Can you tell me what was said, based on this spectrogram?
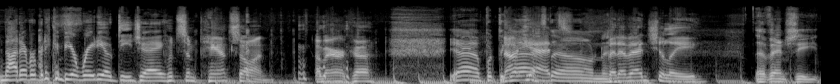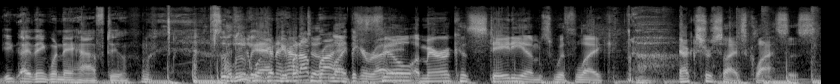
Not everybody can be a radio DJ. Put some pants on, America. Yeah, put the Not glass yet, down. but eventually. Eventually, I think when they have to. Absolutely, I think we're going to but have I'm to right. I like think you're right. fill America's stadiums with like exercise classes,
